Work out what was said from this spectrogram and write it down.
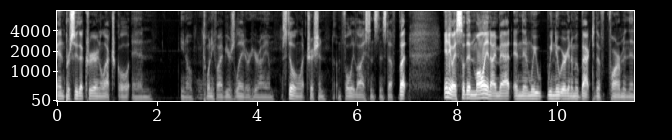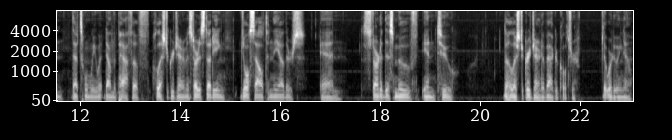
and pursue that career in electrical. And you know, 25 years later, here I am, still an electrician. I'm fully licensed and stuff. But anyway, so then Mollie and I met, and then we we knew we were going to move back to the farm, and then that's when we went down the path of holistic regenerative and started studying Joel Salatin and the others, and started this move into the holistic regenerative agriculture that we're doing now.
